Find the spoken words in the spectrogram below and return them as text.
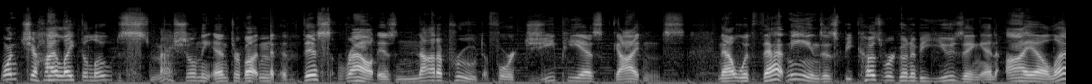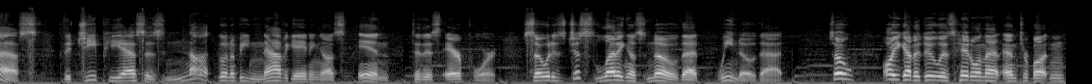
Once you highlight the load, smash on the enter button. This route is not approved for GPS guidance. Now what that means is because we're going to be using an ILS, the GPS is not going to be navigating us in to this airport. So it is just letting us know that we know that. So all you got to do is hit on that enter button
